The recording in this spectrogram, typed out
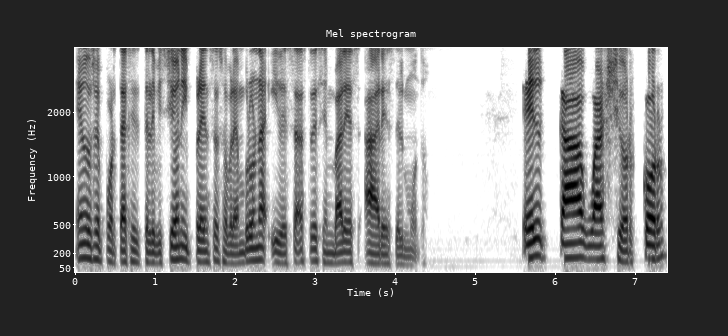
en los reportajes de televisión y prensa sobre hambruna y desastres en varias áreas del mundo. El kwashiorkor,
